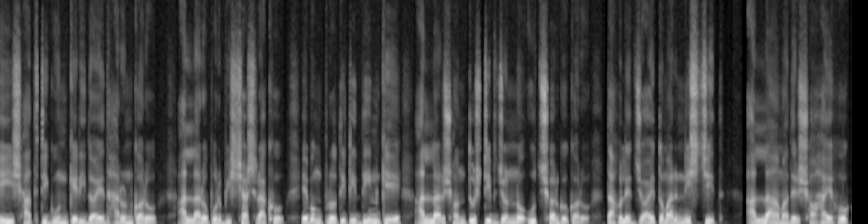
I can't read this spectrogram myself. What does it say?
এই সাতটি গুণকে হৃদয়ে ধারণ করো আল্লাহর ওপর বিশ্বাস রাখো এবং প্রতিটি দিনকে আল্লাহর সন্তুষ্টির জন্য উৎসর্গ করো, তাহলে জয় তোমার নিশ্চিত। আল্লাহ আমাদের সহায় হোক,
